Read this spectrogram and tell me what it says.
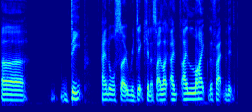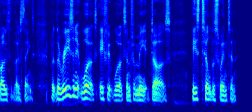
uh, deep and also ridiculous. I like I, I like the fact that it's both of those things. But the reason it works, if it works, and for me it does, is Tilda Swinton.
